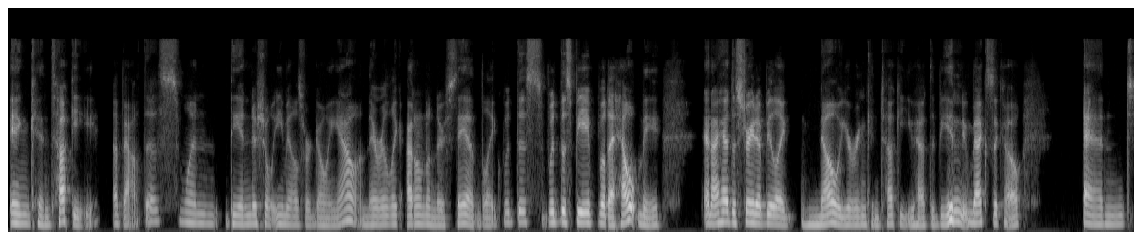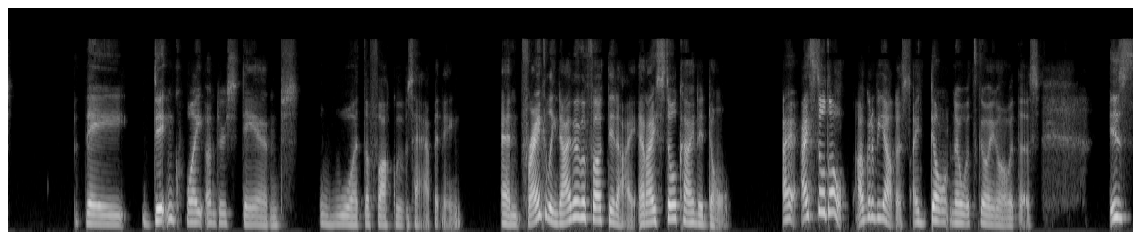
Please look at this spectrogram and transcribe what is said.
in Kentucky about this when the initial emails were going out and they were like, I don't understand. Like, would this would this be able to help me? And I had to straight up be like, no, you're in Kentucky. You have to be in New Mexico. And they didn't quite understand what the fuck was happening. And frankly, neither the fuck did I. And I still kind of don't. I, I still don't. I'm gonna be honest. I don't know what's going on with this. Is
